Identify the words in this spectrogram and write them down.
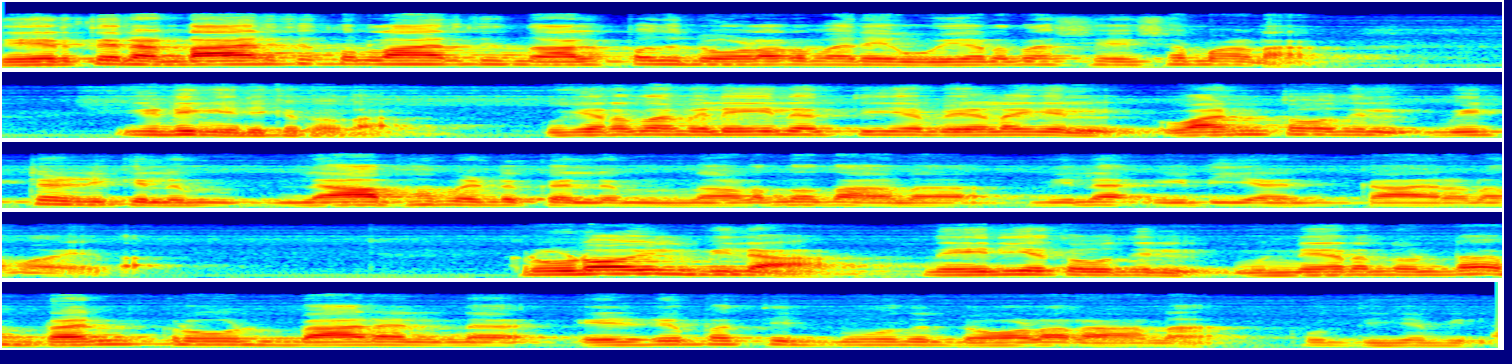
നേരത്തെ രണ്ടായിരത്തി തൊള്ളായിരത്തി നാൽപ്പത് ഡോളർ വരെ ഉയർന്ന ശേഷമാണ് ഇടിഞ്ഞിരിക്കുന്നത്. ഉയർന്ന വിലയിലെത്തിയ വേളയിൽ വൻതോതിൽ വിറ്റഴിക്കലും ലാഭമെടുക്കലും നടന്നതാണ് വില ഇടിയാൻ കാരണമായത്. ക്രൂഡ് ഓയിൽ വില നേരിയ തോതിൽ മുന്നേറുന്നുണ്ട്. ബ്രൻ ക്രൂഡ് ബാരലിന് എഴുപത്തി മൂന്ന് ഡോളറാണ് പുതിയ വില.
